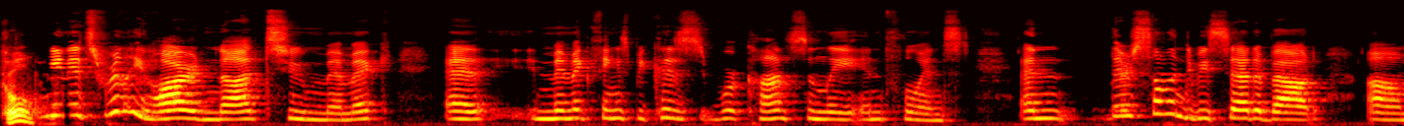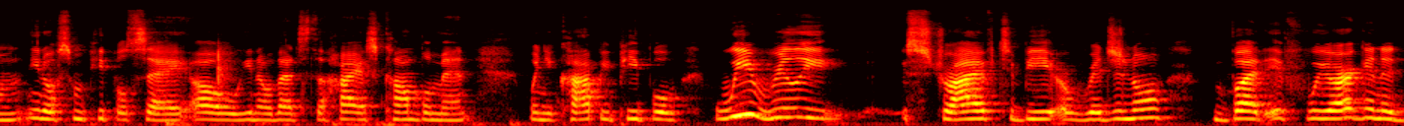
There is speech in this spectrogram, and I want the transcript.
Cool. I mean, it's really hard not to mimic and mimic things because we're constantly influenced. And there's something to be said about, um, you know, some people say, oh, you know, that's the highest compliment when you copy people. We really strive to be original, but if we are going to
